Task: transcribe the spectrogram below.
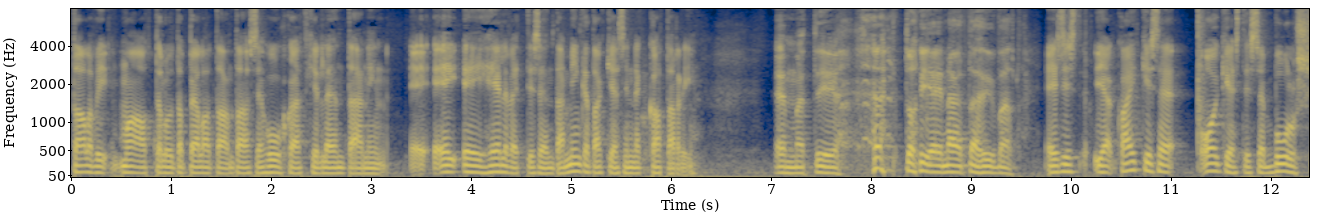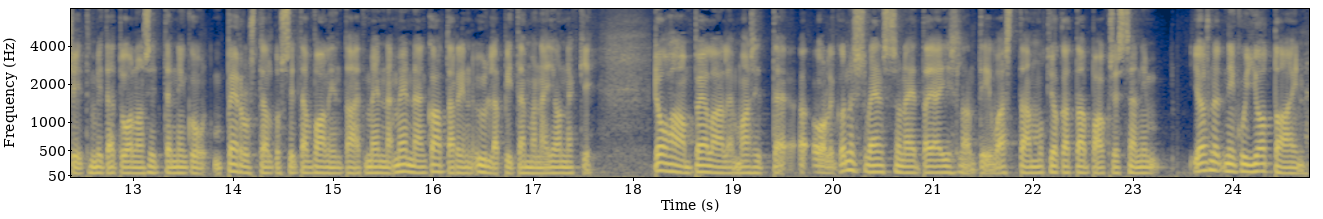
talvimaaotteluita pelataan taas ja huuhkajatkin lentää, niin ei, ei, ei helvetti sentään. Minkä takia sinne Katariin? En mä tiedä. Toi ei näytä hyvältä. Ei siis, ja kaikki se oikeasti se bullshit, mitä tuolla on sitten niin kuin perusteltu sitä valintaa, että mennään, mennään Katarin ylläpitämänä jonnekin Dohaan pelailemaan sitten, oliko nyt Svenssoneita ja Islantia vastaan, mutta joka tapauksessa, niin jos nyt niin kuin jotain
